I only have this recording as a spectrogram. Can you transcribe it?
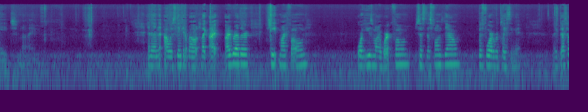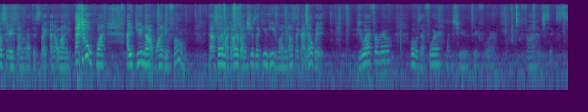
eight, nine. And then I was thinking about, like, I, I'd rather keep my phone or use my work phone since this phone's down before replacing it. Like that's how serious I'm about this. Like I don't want to. I don't want. I do not want a new phone. And I was telling my daughter about it. She was like, "You need one," and I was like, "I know, but do I for real?" What was that? Four, one, two, three, four, five, six.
